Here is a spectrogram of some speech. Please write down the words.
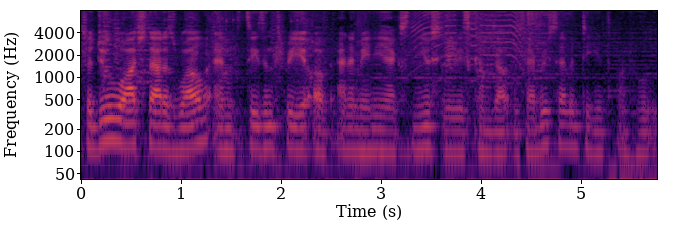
So do watch that as well, and season 3 of Animaniacs new series comes out on February 17th on Hulu.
